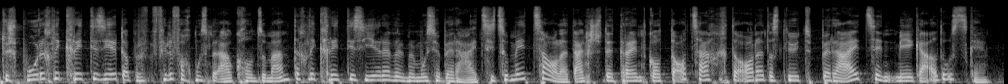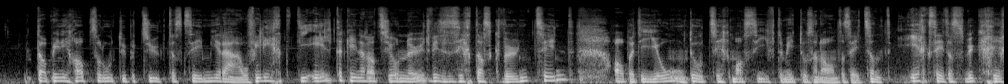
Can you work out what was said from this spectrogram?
Du hast Spuren ein kritisiert, aber vielfach muss man auch Konsumenten ein kritisieren, weil man muss ja bereit sein zum Mitzahlen. Denkst du, der Trend geht tatsächlich daran, dass die Leute bereit sind, mehr Geld auszugeben? Da bin ich absolut überzeugt, das sehen wir auch. Vielleicht die ältere Generation nicht, weil sie sich das gewöhnt sind, aber die Jungen tut sich massiv damit auseinandersetzen. Und ich sehe das wirklich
